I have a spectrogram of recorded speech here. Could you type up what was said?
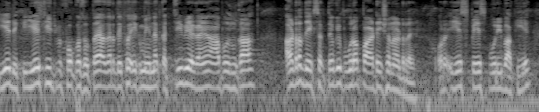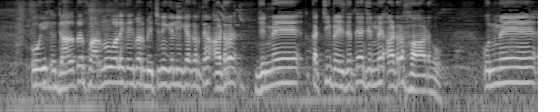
ये देखिए, ये चीज़ पे फोकस होता है। अगर देखो, एक महीना कच्ची भी है गए आप उनका ऑर्डर देख सकते हो कि पूरा पार्टीशन ऑर्डर है। और ये स्पेस पूरी बाकी है। कोई, ज़्यादातर फार्मों वाले कई बार बेचने के लिए क्या करते हैं ऑर्डर जिनमें कच्ची बेच देते हैं, जिनमें ऑर्डर हार्ड हो। उनमें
